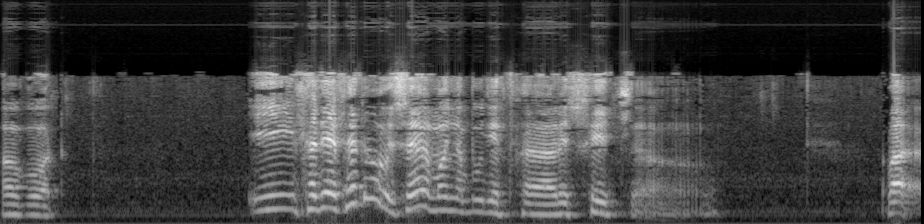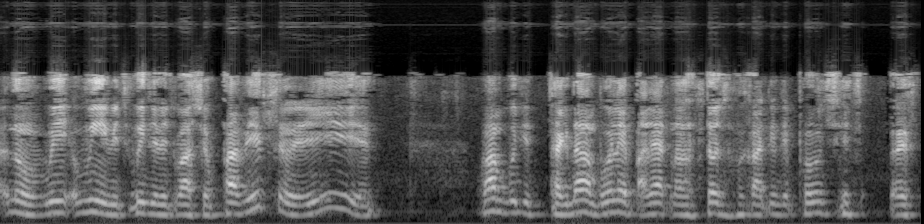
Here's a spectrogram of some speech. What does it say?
Вот. И исходя из этого уже можно будет э, решить, э, во, ну, вы, выявить, выделить вашу позицию и вам будет тогда более понятно, что же вы хотите получить. То есть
